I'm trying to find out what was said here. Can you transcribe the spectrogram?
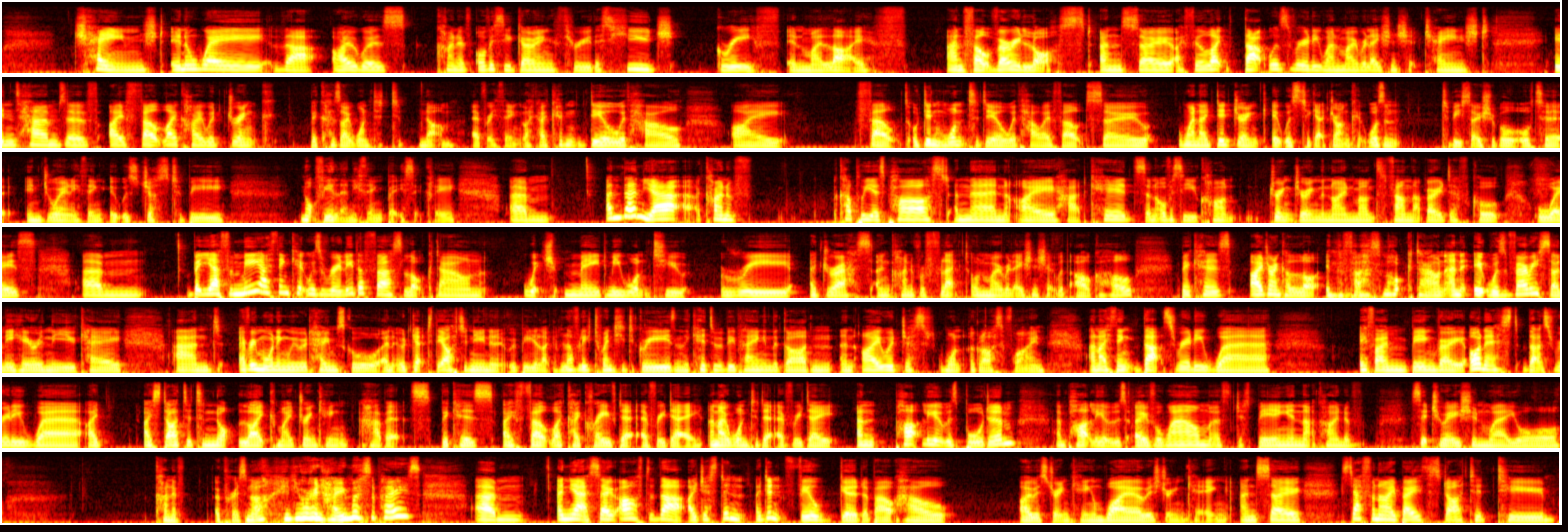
changed in a way that I was kind of obviously going through this huge grief in my life and felt very lost. And so I feel like that was really when my relationship changed in terms of I felt like I would drink because I wanted to numb everything. Like I couldn't deal with how I felt or didn't want to deal with how I felt. So when I did drink, it was to get drunk. It wasn't to be sociable or to enjoy anything. It was just to be not feel anything basically. Um, and then yeah, I kind of couple of years passed and then I had kids and obviously you can't drink during the 9 months. Found that very difficult always. Um, but yeah, for me I think it was really the first lockdown which made me want to readdress and kind of reflect on my relationship with alcohol because I drank a lot in the first lockdown and it was very sunny here in the UK. And every morning we would homeschool and it would get to the afternoon and it would be like a lovely 20 degrees and the kids would be playing in the garden and I would just want a glass of wine. And I think that's really where, if I'm being very honest, that's really where I I started to not like my drinking habits because I felt like I craved it every day and I wanted it every day. And partly it was boredom and partly it was overwhelm of just being in that kind of situation where you're kind of a prisoner in your own home, I suppose. Um, and yeah, so after that, I just didn't I didn't feel good about how I was drinking and why I was drinking. And so Steph and I both started to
